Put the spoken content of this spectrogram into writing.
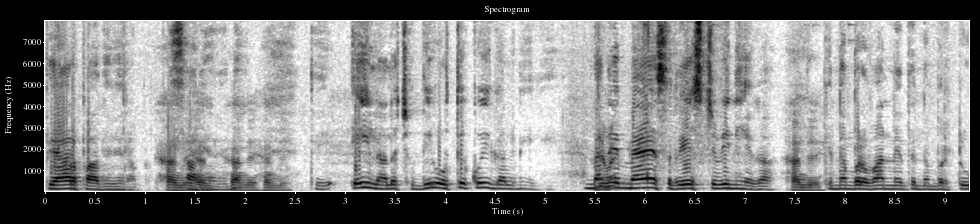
ਪਿਆਰ ਪਾ ਦੇਵੇ ਰੱਬ ਹਾਂਜੀ ਨਾ। ਹਾਂਜੀ ਹਾਂਜੀ। ਤੇ ਇਹੀ ਲਾਲਚ ਹੁੰਦੀ ਹੋਰ ਤੇ ਕੋਈ ਗੱਲ ਨਹੀਂ ਹੈਗੀ। ਨਾਲੇ ਮੈਂ ਇਸ ਰੇਸ 'ਚ ਵੀ ਨਹੀਂ ਹੈਗਾ ਕਿ ਨੰਬਰ 1 ਹੈ ਤੇ ਨੰਬਰ 2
